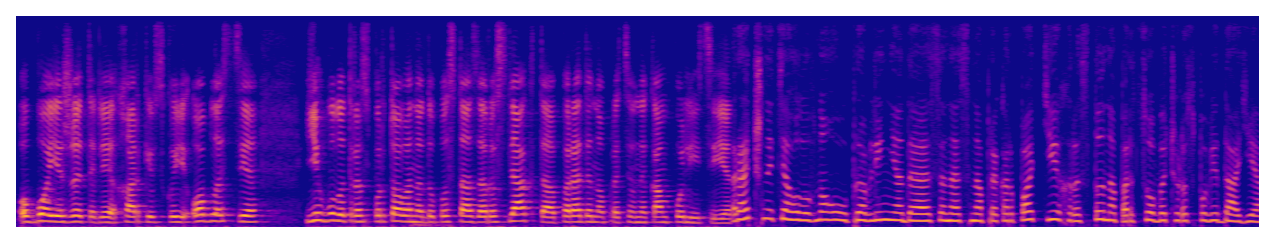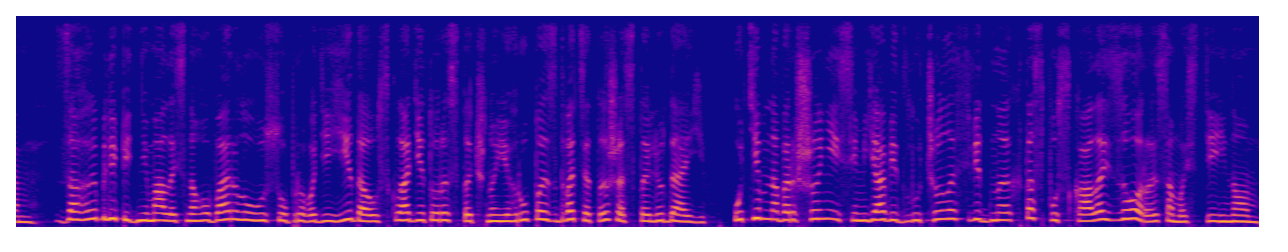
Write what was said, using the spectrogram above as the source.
обоє жителі Харківської області, їх було транспортовано до поста Заросляк та передано працівникам поліції. Речниця головного управління ДСНС на Прикарпатті Христина Перцович розповідає. Загиблі піднімались на Говерлу у супроводі гіда у складі туристичної групи з 26 людей. Утім, на вершині сім'я відлучилась від них та спускалась з гори самостійно.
